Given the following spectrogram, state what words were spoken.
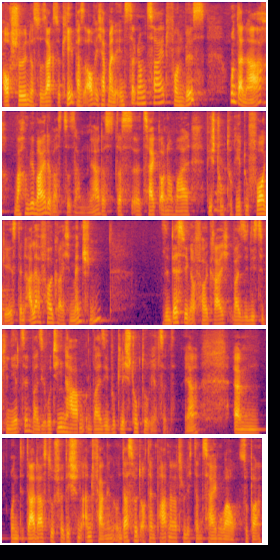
auch schön, dass du sagst, okay, pass auf, ich habe meine Instagram-Zeit von bis und danach machen wir beide was zusammen. Ja, das, das äh, zeigt auch nochmal, wie strukturiert du vorgehst. Denn alle erfolgreichen Menschen sind deswegen erfolgreich, weil sie diszipliniert sind, weil sie Routinen haben und weil sie wirklich strukturiert sind. Ja? Ähm, und da darfst du für dich schon anfangen. Und das wird auch dein Partner natürlich dann zeigen, wow, super,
